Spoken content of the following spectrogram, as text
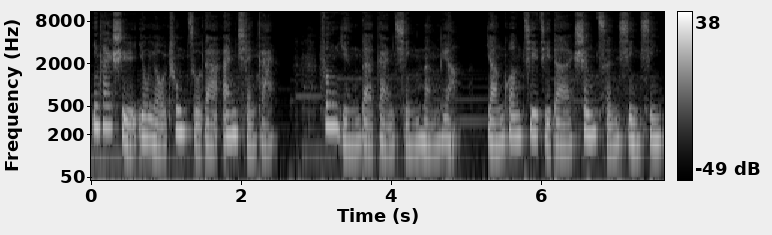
应该是拥有充足的安全感、丰盈的感情能量、阳光积极的生存信心。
